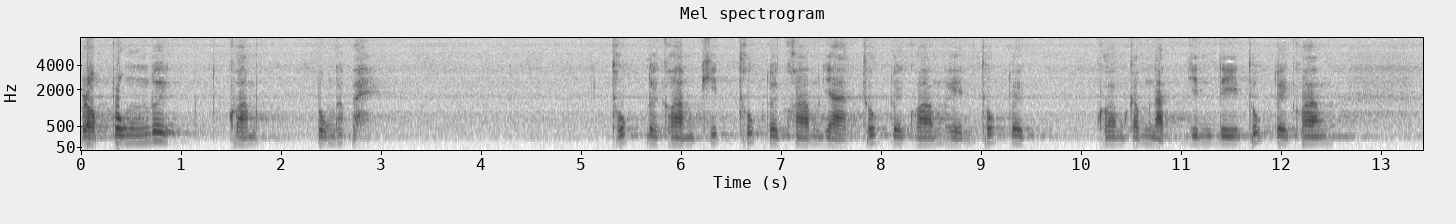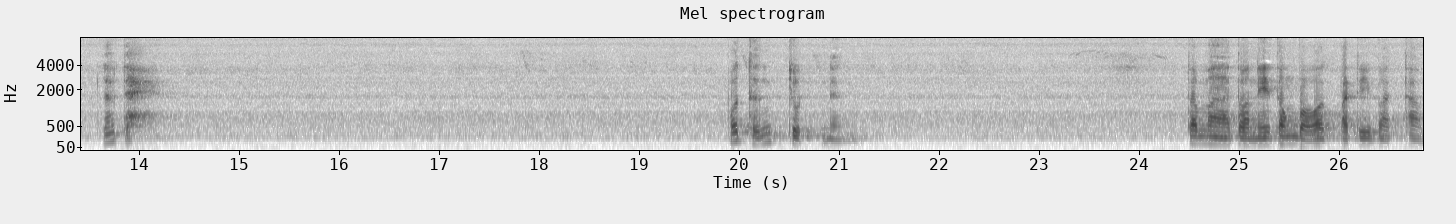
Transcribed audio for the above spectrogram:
ปรับปรุงด้วยความปรุงเข้าไป ทุกด้วยความคิดทุกด้วยความอยากทุกด้วยความเห็นทุกด้วยความกำหนัดยินดีทุกด้วยความแล้วแต่ พอถึงจุดหนึ่งตมาตอนนี้ต้องบอกว่าปฏิบัติธรรม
